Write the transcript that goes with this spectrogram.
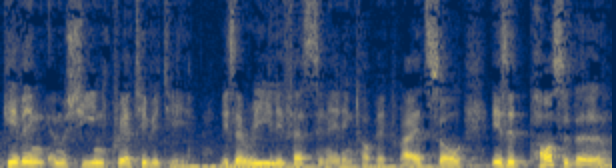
giving a machine creativity is a really fascinating topic, right? So, is it possible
